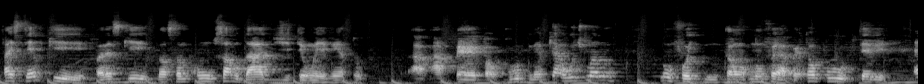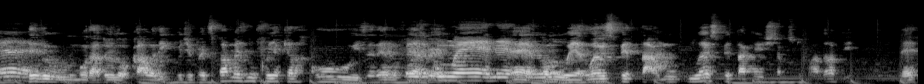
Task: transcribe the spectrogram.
Faz tempo que parece que nós estamos com saudade de ter um evento aberto ao público, né? Porque a última não, foi então não foi aberto ao público, teve É, teve o morador local ali que podia participar, mas não foi aquela coisa, né? Não foi aberto. como é, né? É, como é, não é o espetáculo, não- é o espetáculo que a gente está acostumado a ver, né?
